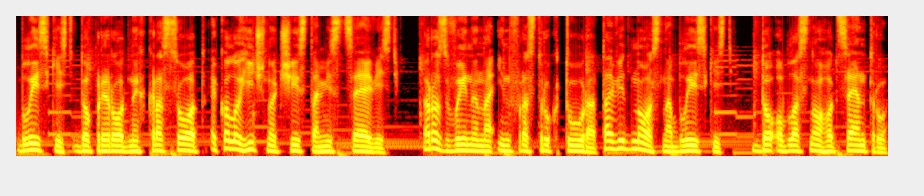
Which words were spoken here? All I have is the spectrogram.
Близькість до природних красот, екологічно чиста місцевість, розвинена інфраструктура та відносна близькість до обласного центру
